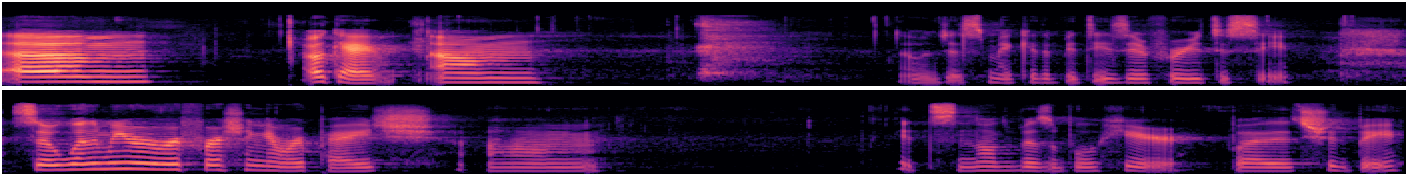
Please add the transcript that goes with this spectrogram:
Um, okay, um, I will just make it a bit easier for you to see. So when we were refreshing our page, um, it's not visible here, but it should be.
